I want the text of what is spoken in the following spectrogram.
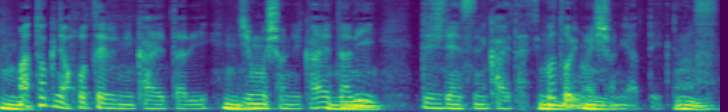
まあ、特にホテルに変えたり、事務所に変えたり、レジデンスに変えたりということを今一緒にやっていってます。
